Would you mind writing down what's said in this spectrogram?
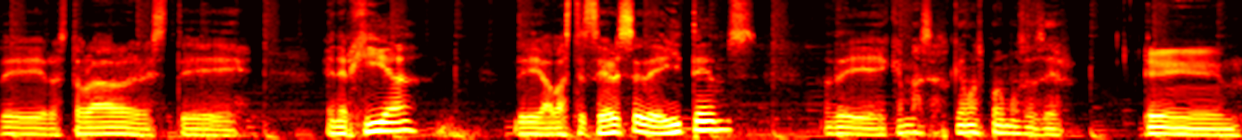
de restaurar este energía, de abastecerse de ítems, de qué más qué más podemos hacer. Eh,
